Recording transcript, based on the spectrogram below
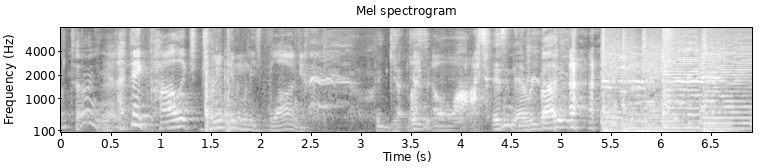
I'm telling you, I think Pollack's drinking when he's blogging. Yeah, Like a lot. isn't everybody?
